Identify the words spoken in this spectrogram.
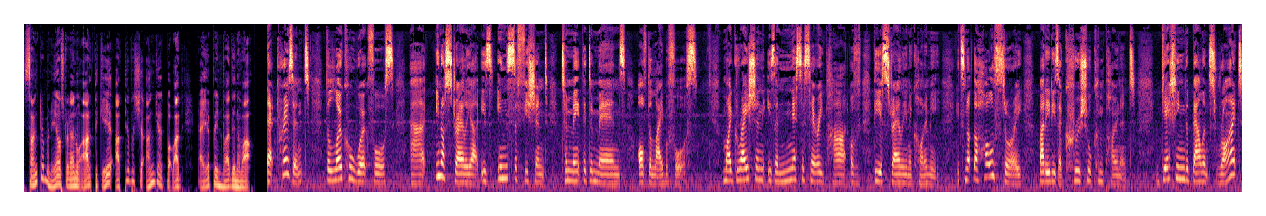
සංක්‍රමණය ඔස්ට්‍රලයානු ආර්ථිකයේ අත්‍යවශ්‍ය අංගයක් බවත් ඇය පෙන්වා දෙනවා. At present, the local workforce uh, in Australia is insufficient to meet the demands of the labour force. Migration is a necessary part of the Australian economy. It's not the whole story, but it is a crucial component. Getting the balance right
